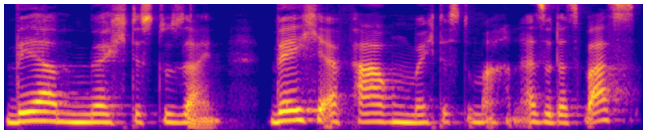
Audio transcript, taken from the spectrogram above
Wer möchtest du sein? Welche Erfahrungen möchtest du machen? Also das Was,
